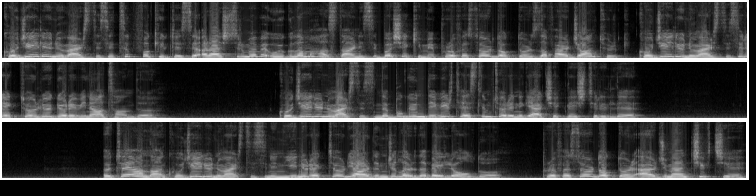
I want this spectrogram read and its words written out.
Kocaeli Üniversitesi Tıp Fakültesi Araştırma ve Uygulama Hastanesi Başhekimi Profesör Doktor Zafer Can Türk, Kocaeli Üniversitesi Rektörlüğü görevine atandı. Kocaeli Üniversitesi'nde bugün devir teslim töreni gerçekleştirildi. Öte yandan Kocaeli Üniversitesi'nin yeni rektör yardımcıları da belli oldu. Profesör Doktor Ercüment Çiftçi,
